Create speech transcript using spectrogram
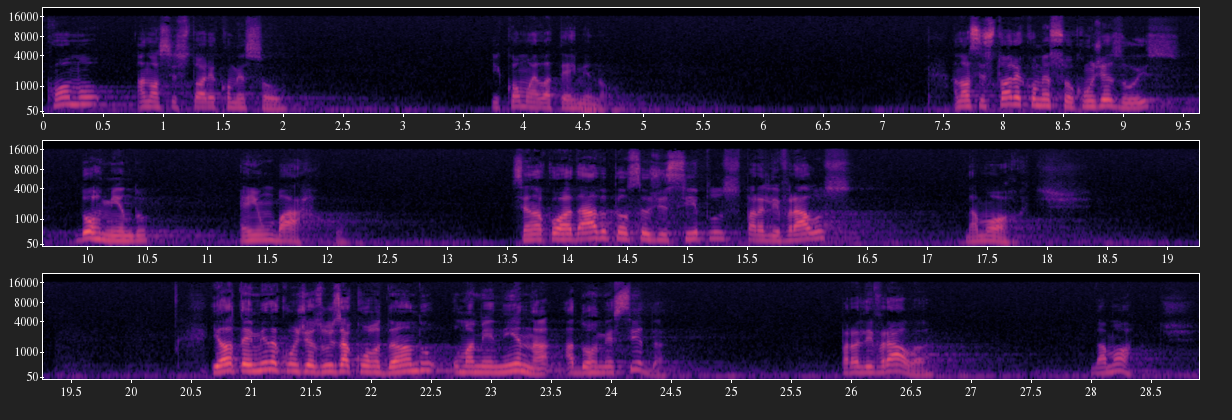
Como a nossa história começou e como ela terminou? A nossa história começou com Jesus dormindo em um barco, sendo acordado pelos seus discípulos para livrá-los da morte. E ela termina com Jesus acordando uma menina adormecida para livrá-la da morte.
